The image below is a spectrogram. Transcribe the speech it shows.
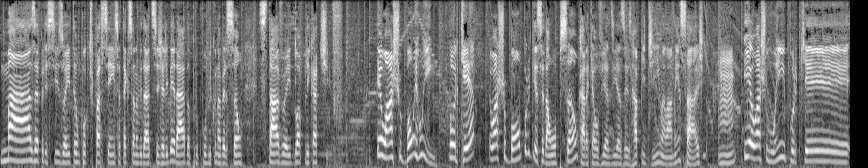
Mas é preciso aí ter um pouco de paciência até que essa novidade seja liberada para o público na versão estável aí do aplicativo. Eu acho bom e ruim. Por quê? Eu acho bom porque você dá uma opção, o cara quer ouvir às vezes rapidinho é lá a mensagem. Uhum. E eu acho ruim porque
